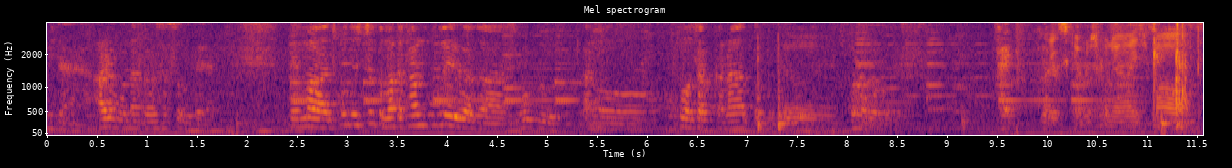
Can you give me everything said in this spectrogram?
みたいな。あれもなんか良さそうででまあ今年ちょっとまた韓国映画がすごくあの豊作かなと思ってるこの頃です。はい。よろしくよろしくお願いします。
